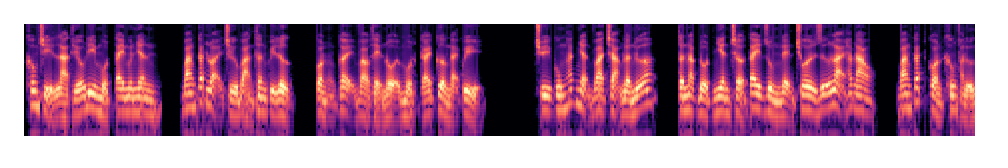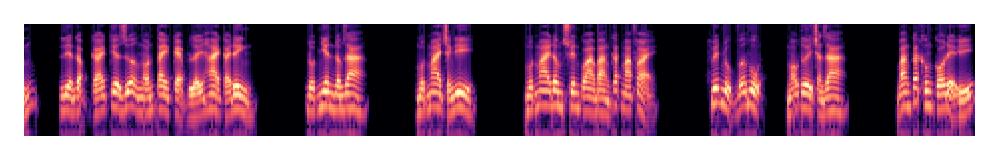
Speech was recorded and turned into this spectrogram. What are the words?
không chỉ là thiếu đi một tay nguyên nhân, bang cắt loại trừ bản thân quỷ lực, còn cậy vào thể nội một cái cường đại quỷ. Truy cung hắc nhận va chạm lần nữa, tần nặc đột nhiên trở tay dùng nện trôi giữ lại hắc đao, bang cắt còn không phản ứng, liền gặp cái kia giữa ngón tay kẹp lấy hai cái đinh. Đột nhiên đâm ra. Một mai tránh đi. Một mai đâm xuyên qua bang cắt má phải. Huyết nhục vỡ vụn, máu tươi tràn ra. Bang cắt không có để ý,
